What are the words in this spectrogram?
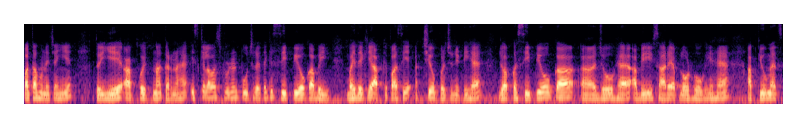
पता होने चाहिए। तो ये आपको इतना करना है। इसके अलावा स्टूडेंट पूछ रहे थे कि सीपीओ का भी, भाई देखिए आपके पास ये अच्छी अपॉर्चुनिटी है, जो आपका सीपीओ का जो है अभी सारे अपलोड हो गए हैं, आप क्यू मैथ्स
